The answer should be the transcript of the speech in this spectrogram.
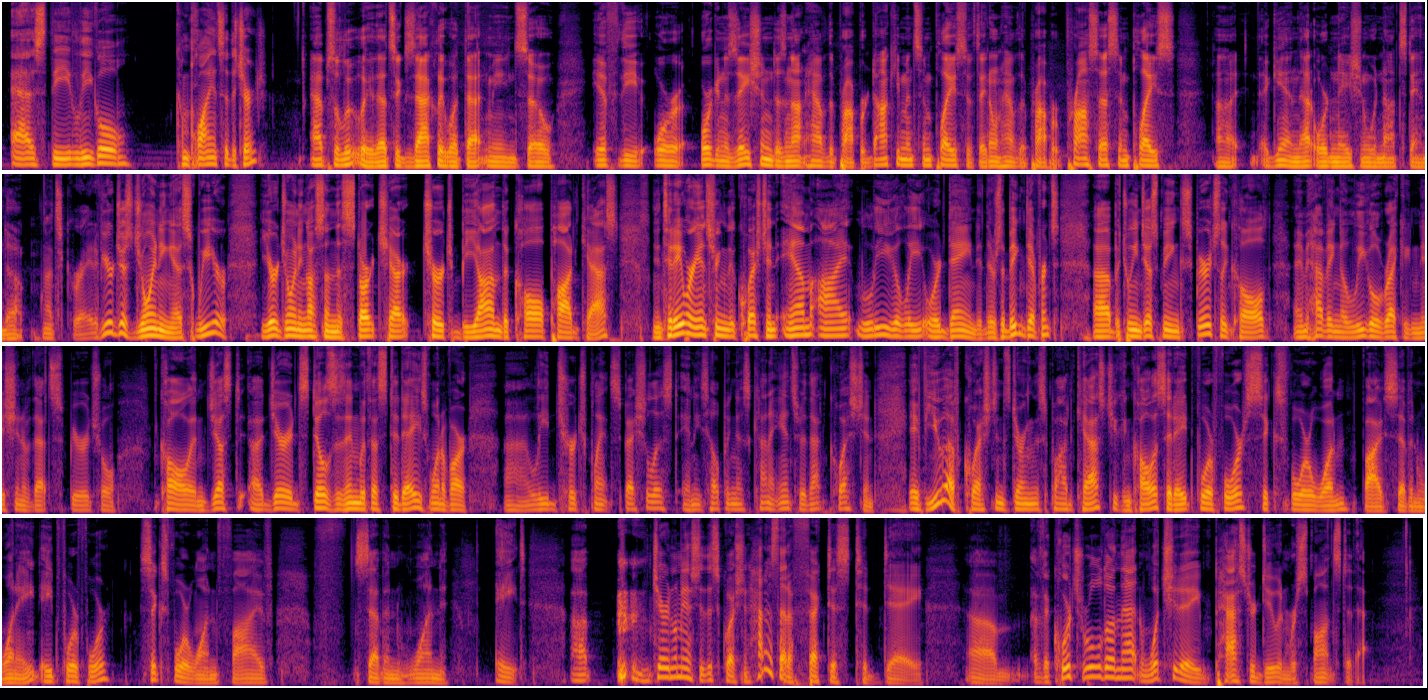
as the legal compliance of the church? Absolutely. That's exactly what that means. So if the or organization does not have the proper documents in place, if they don't have the proper process in place, uh, again, that ordination would not stand up. That's great. If you're just joining us, we are you're joining us on the Start Church Beyond the Call podcast, and today we're answering the question: Am I legally ordained? And there's a big difference uh, between just being spiritually called and having a legal recognition of that spiritual call. And just uh, Jared Stills is in with us today. He's one of our uh, lead church plant specialists, and he's helping us kind of answer that question. If you have questions during this podcast, you can call us at 844 641 5718. 844 641 5718. Uh, Jared, let me ask you this question How does that affect us today? Um, have the courts ruled on that, and what should a pastor do in response to that?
